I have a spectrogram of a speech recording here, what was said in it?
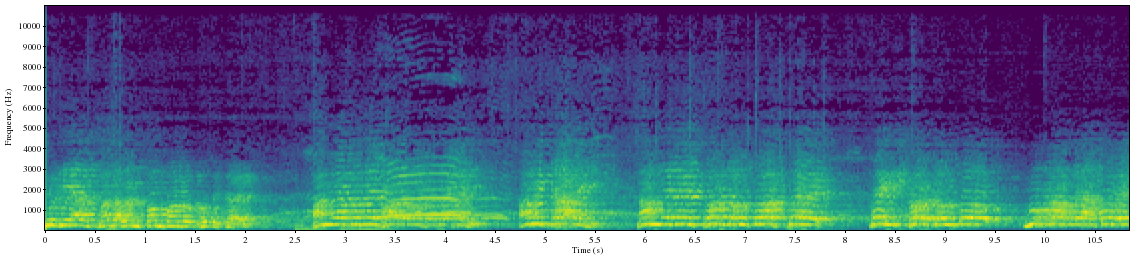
জুনিয়র সাধারণ সম্পাদক হতে চাই। আমি আপনাদের ভালোবাসা চাই। আমি চাই সামনে যে ষড়যন্ত্র আসছে, সেই ষড়যন্ত্র মোকাবেলা করে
